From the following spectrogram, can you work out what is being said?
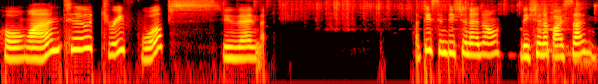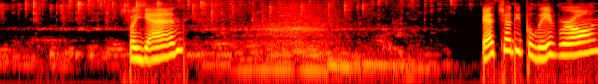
Hold one, two, three, whoops. And then, at least hindi siya na, no? Hindi siya napasag. So, yan. Betcha di believe bro.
